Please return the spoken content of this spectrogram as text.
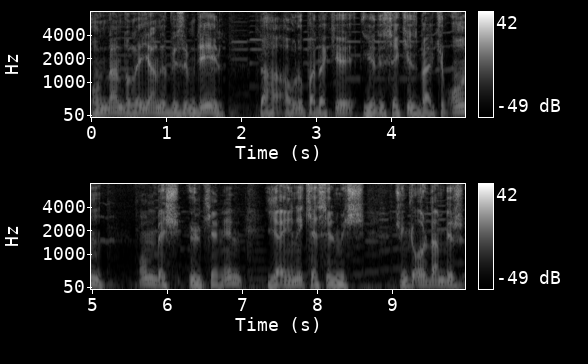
ondan dolayı yalnız bizim değil daha Avrupa'daki 7-8 belki 10 15 ülkenin yayını kesilmiş. Çünkü oradan bir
